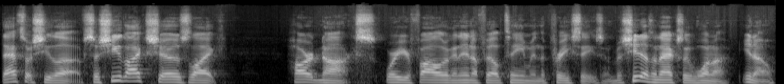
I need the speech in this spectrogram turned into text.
that's what she loves. So she likes shows like Hard Knocks, where you're following an NFL team in the preseason, but she doesn't actually want to, you know,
